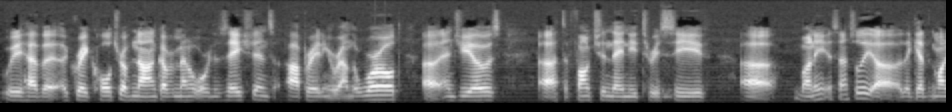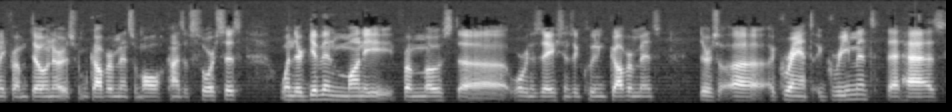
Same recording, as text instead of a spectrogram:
we have a, a, great culture of non-governmental organizations operating around the world, uh, NGOs. Uh, to function, they need to receive uh, money, essentially. Uh, they get the money from donors, from governments, from all kinds of sources. When they're given money from most uh, organizations, including governments, there's a, a grant agreement that has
